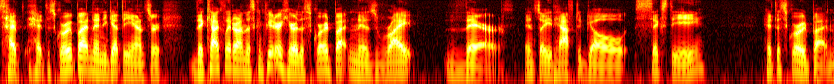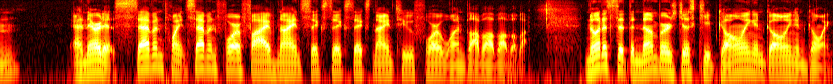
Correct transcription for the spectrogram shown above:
type hit the square root button, and you get the answer. The calculator on this computer here, the square root button is right there. And so you'd have to go 60, hit the square root button, and there it is 7.74596669241, blah, blah, blah, blah, blah. Notice that the numbers just keep going and going and going.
